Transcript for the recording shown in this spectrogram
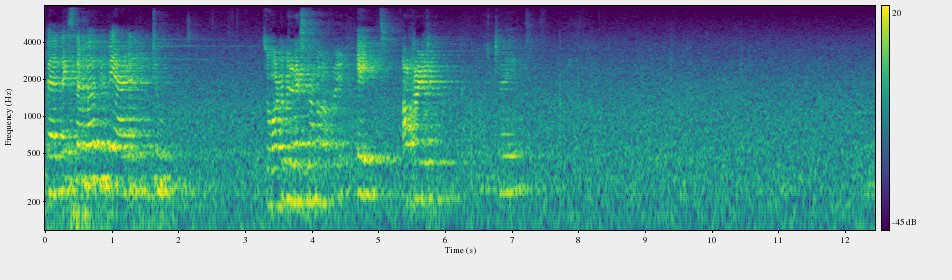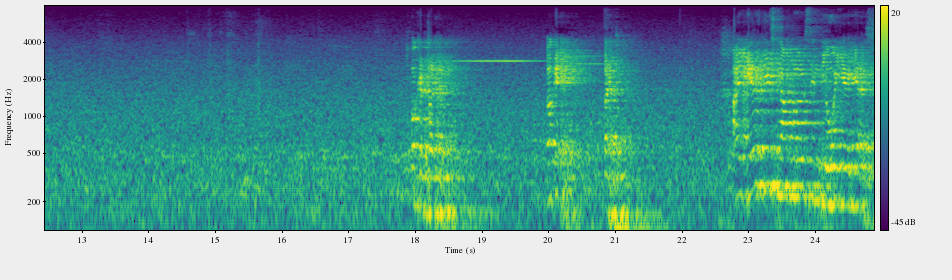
uh, next number will be added 2. So what will be the next number after it? 8. After it? Right. Okay, try. Okay, right. I gave these numbers in the OEIS,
